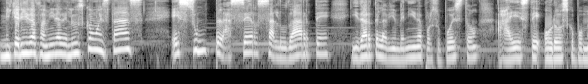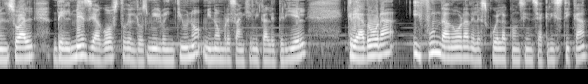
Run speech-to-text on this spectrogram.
Mi querida familia de luz, ¿cómo estás? Es un placer saludarte y darte la bienvenida, por supuesto, a este horóscopo mensual del mes de agosto del 2021. Mi nombre es Angélica Leteriel, creadora y fundadora de la Escuela Conciencia Crística.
